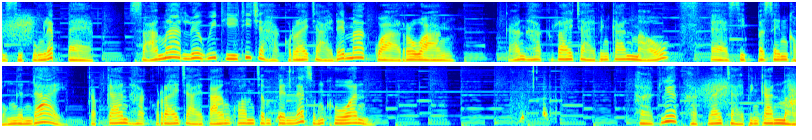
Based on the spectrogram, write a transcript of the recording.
40 วงเล็บ 8 สามารถเลือกวิธีที่จะหักรายจ่ายได้มากกว่าระหว่าง การหักรายจ่ายเป็นการเหมา 80%ของเงินได้ กับการหักรายจ่ายตามความจำเป็นและสมควร หากเลือกหักรายจ่ายเป็นการเหมา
